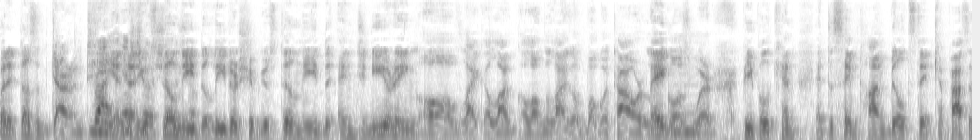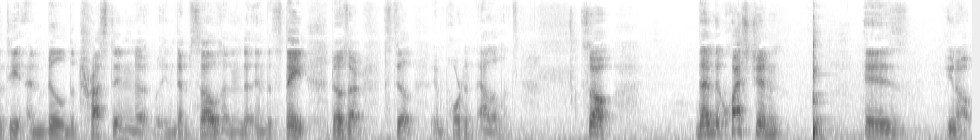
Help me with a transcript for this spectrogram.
but it doesn't guarantee. Right, and yeah, then sure, you still sure, need sure. the leadership. You still need the engineering of like along, along the lines of Bogota or Lagos, Mm-hmm. where people can at the same time build state capacity and build the trust in the, in themselves and in the, in the state. Those are still important elements. So then the question is, you know,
